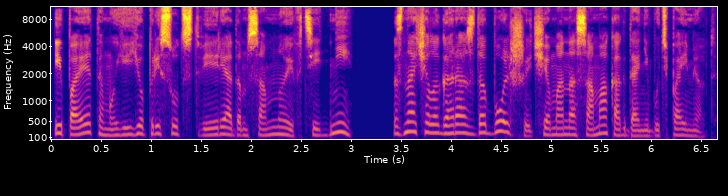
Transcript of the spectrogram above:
и поэтому ее присутствие рядом со мной в те дни значило гораздо больше, чем она сама когда-нибудь поймет.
